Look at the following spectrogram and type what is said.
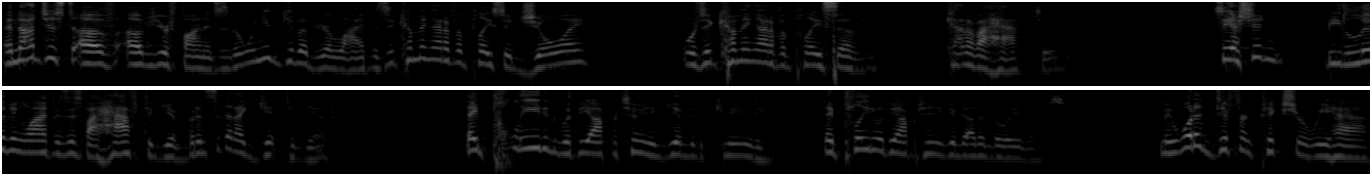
and not just of, of your finances, but when you give of your life, is it coming out of a place of joy or is it coming out of a place of kind of I have to? See, I shouldn't be living life as if I have to give, but instead that I get to give. They pleaded with the opportunity to give to the community. They pleaded with the opportunity to give to other believers. I mean, what a different picture we have.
